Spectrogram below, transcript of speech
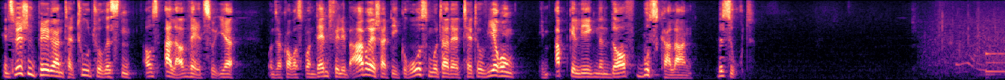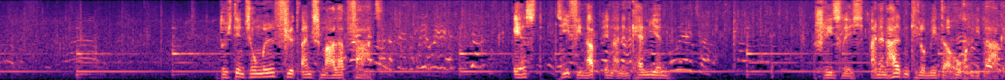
Inzwischen pilgern Tattoo-Touristen aus aller Welt zu ihr. Unser Korrespondent Philipp Abresch hat die Großmutter der Tätowierung im abgelegenen Dorf Buskalan besucht. Durch den Dschungel führt ein schmaler Pfad. Erst tief hinab in einen Canyon, schließlich einen halben Kilometer hoch in die Berge.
